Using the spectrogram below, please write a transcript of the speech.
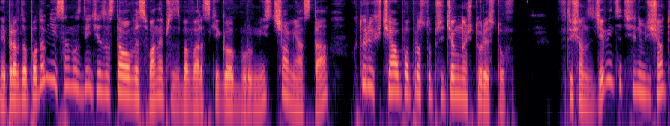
Najprawdopodobniej samo zdjęcie zostało wysłane przez bawarskiego burmistrza miasta, który chciał po prostu przyciągnąć turystów. W 1970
